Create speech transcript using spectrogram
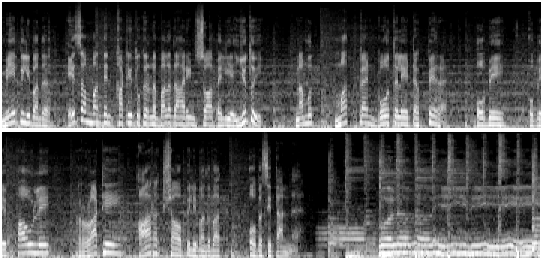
මේ පිළිබඳ ඒ සම්බන්ධෙන් කටයුතු කරන බලධාරින් ස්වා බැලිය යුතුයි. නමුත් මත්පැන් බෝතලයට පෙර ඔබේ ඔබේ පවුලේ රටේ ආරක්ෂාව පිළිබඳවත් ඔබ සිතන්න. කොළඹ වීදියේ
